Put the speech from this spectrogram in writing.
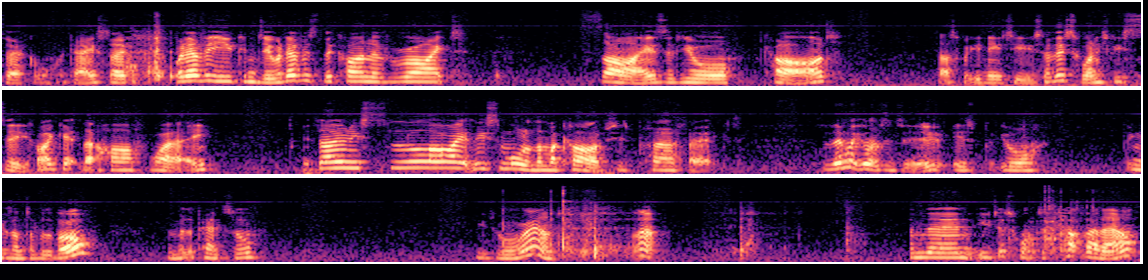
circle, okay? So whatever you can do, whatever's the kind of right size of your card, that's what you need to use. So this one, if you see, if I get that halfway, it's only slightly smaller than my card, which is perfect. So then what you want to do is put your fingers on top of the bowl, and with a pencil, you draw around, like that. And then you just want to cut that out.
